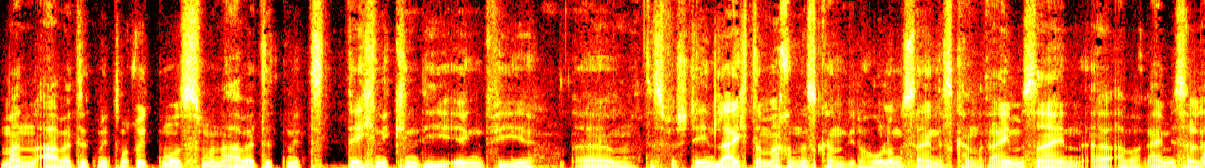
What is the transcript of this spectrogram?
Man arbeitet mit Rhythmus, man arbeitet mit Techniken, die irgendwie ähm, das Verstehen leichter machen. Das kann Wiederholung sein, das kann Reim sein, äh, aber Reim ist halt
